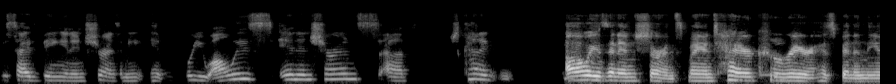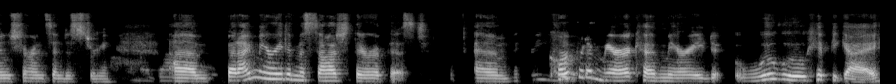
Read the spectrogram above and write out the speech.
Besides being in insurance, I mean, were you always in insurance? Uh, just kind of always in insurance. My entire career has been in the insurance industry. Oh um, but I married a massage therapist. Um, corporate America married woo woo hippie guy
